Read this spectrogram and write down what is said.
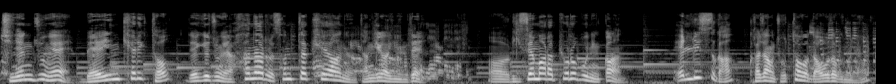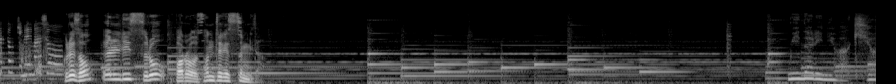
진행 중에 메인 캐릭터 4개 중에 하나를 선택해야 하는 단계가 있는데 어, 리세마라 표를 보니까 앨리스가 가장 좋다고 나오더군요. 그래서 앨리스로 바로 선택했습니다. 미나리니와 기어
